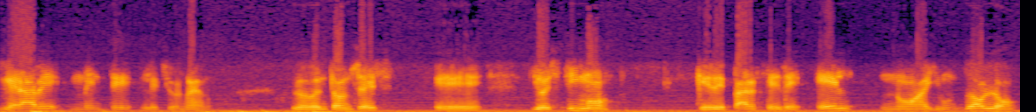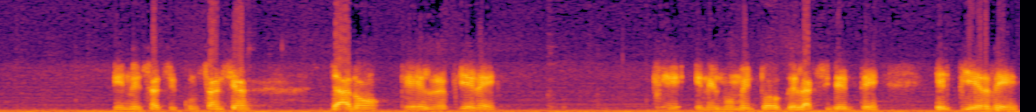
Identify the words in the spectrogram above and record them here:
gravemente lesionado. Luego entonces, eh, yo estimo que de parte de él no hay un dolo en esa circunstancia, dado que él refiere que en el momento del accidente él pierde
